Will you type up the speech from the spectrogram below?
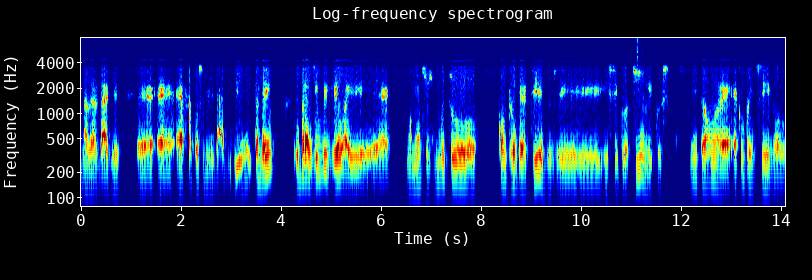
na verdade, é, é, essa possibilidade. E também o Brasil viveu aí é, momentos muito controvertidos e, e ciclotímicos, então é, é compreensível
